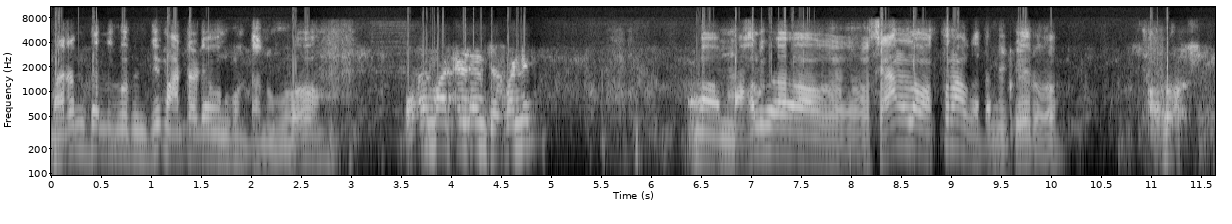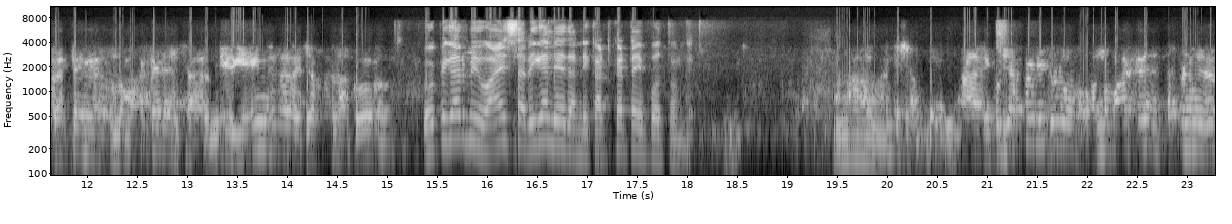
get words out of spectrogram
మరం తల్లి గురించి మాట్లాడావు అనుకుంటా నువ్వు. మాట్లాడాను చెప్పండి. మామూలుగా ఛానల్లో వస్తున్నావు కదా నీ పేరు? మాట్లాడాను సార్. మీరు ఏం చెప్పండి నాకు. గోపి గారు మీ వాయిస్ సరిగా లేదండి కట్ కట్ అయిపోతుంది. ఇప్పుడు చెప్పండి ఇప్పుడు వంద మాట్లాడాను చెప్పండి మీరు.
